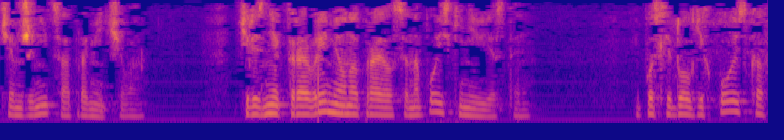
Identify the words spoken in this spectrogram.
чем жениться опрометчиво. Через некоторое время он отправился на поиски невесты. И после долгих поисков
